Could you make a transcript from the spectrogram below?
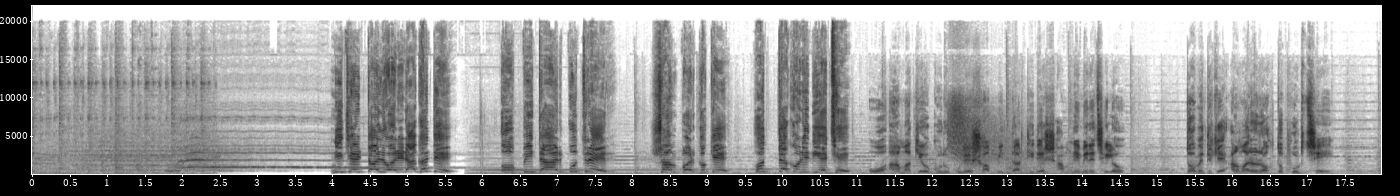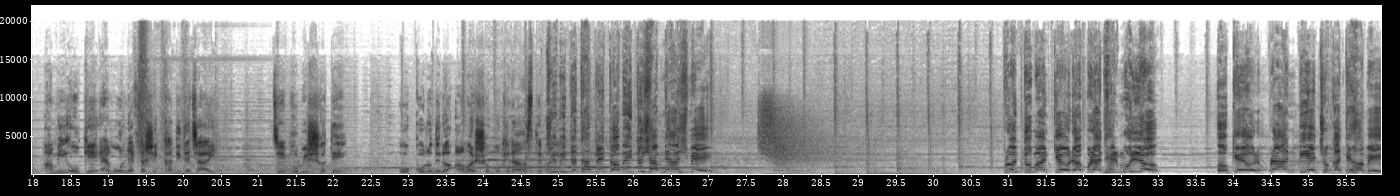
নিজের তলোয়ারের আঘাতে ও পিতা আর পুত্রের সম্পর্ককে হত্যা করে দিয়েছে। ও আমাকেও গুরুকুলে সব বিদ্যার্থীদের সামনে মেরেছিল। তবে থেকে আমারও রক্ত ফুটছে। আমি ওকে এমন একটা শিক্ষা দিতে চাই যে ভবিষ্যতে ও কোনোদিনও আমার সম্মুখে না আসতে পারে। জীবিত থাকলে তবেই তো সামনে আসবে। প্রদ্যুমানকে ওর অপরাধের মূল্য ওকে ওর প্রাণ দিয়ে চোকাতে হবে।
